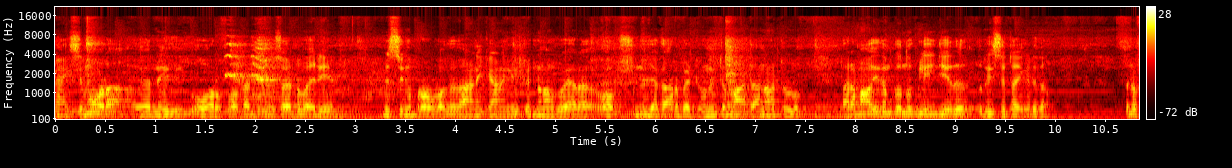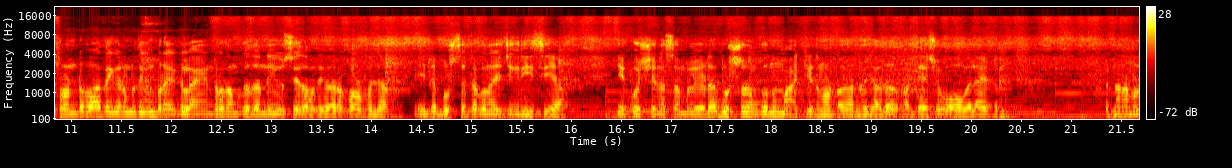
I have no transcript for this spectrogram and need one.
മാക്സിമം ഓടാം. കാരണം ഈ ഓവർഫ്ലോ കണ്ടിന്യൂസ് ആയിട്ട് വരികയും മിസ്സിങ് പ്രോബ്ലം ഒക്കെ കാണിക്കുകയാണെങ്കിൽ പിന്നെ നമുക്ക് വേറെ ഓപ്ഷൻ ഇല്ല. കാർബേറ്റ് യൂണിറ്റ് മാറ്റാനേ പറ്റുള്ളൂ. പരമാവധി നമുക്കൊന്ന് ക്ലീൻ ചെയ്ത് റീസെറ്റ് ആക്കി എടുക്കാം. പിന്നെ ഫ്രണ്ട് ഭാഗത്തേക്ക് വരുമ്പോഴത്തേക്കും ബ്രേക്ക് ലൈൻഡർ നമുക്ക് തന്നെ യൂസ് ചെയ്താൽ മതി. വേറെ കുഴപ്പമില്ല. ഇതിന്റെ ബുഷ് സെറ്റൊക്കെ ഒന്ന് അഴിച്ച് ഗ്രീസ് ചെയ്യാം. ഈ കുഷ്യൻ അസംബ്ലിയുടെ ബുഷ് നമുക്കൊന്ന് മാറ്റിയിടുന്നുണ്ടോ കാരണം അത് അത്യാവശ്യം ഓവലായിട്ടുണ്ട് പിന്നെ നമ്മൾ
